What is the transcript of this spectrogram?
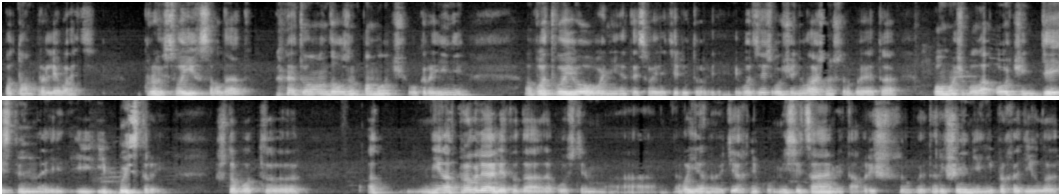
потом проливать кровь своих солдат, то он должен помочь Украине в отвоевывании этой своей территории. И вот здесь очень важно, чтобы это помощь была очень действенной и, и быстрой, чтобы вот э, от, не отправляли туда, допустим, э, военную технику месяцами, там, чтобы это решение не проходило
